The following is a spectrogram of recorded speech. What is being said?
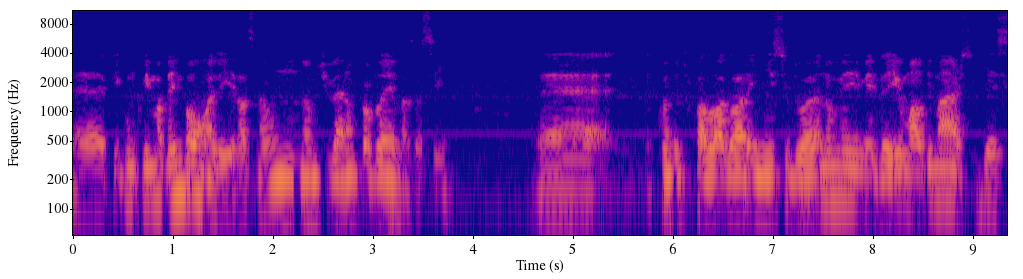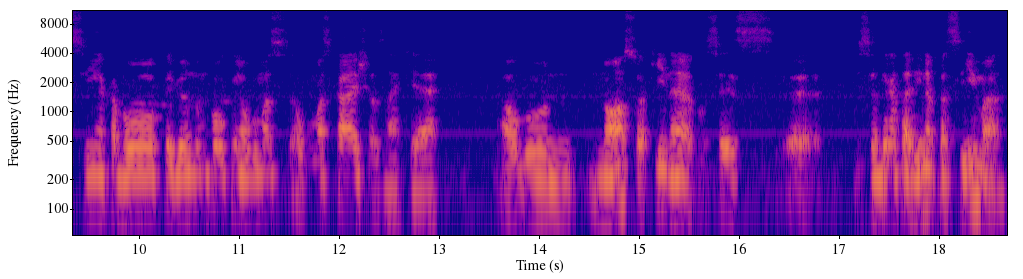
é, fica um clima bem bom ali, elas não, não tiveram problemas, assim. É, quando tu falou agora, início do ano, me, me, veio o mal de março, que esse sim acabou pegando um pouco em algumas, algumas caixas, né, que é algo nosso aqui, né, vocês é, de Santa Catarina para cima,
